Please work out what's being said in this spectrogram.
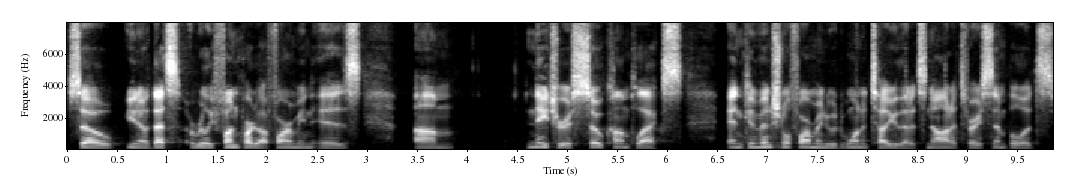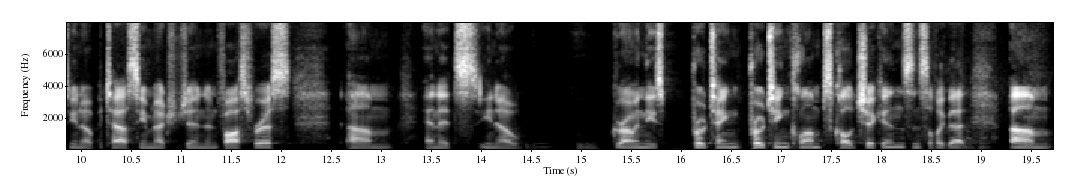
So you know that's a really fun part about farming is um, nature is so complex. And conventional farming would want to tell you that it's not. It's very simple. It's you know potassium, nitrogen, and phosphorus, um, and it's you know growing these protein protein clumps called chickens and stuff like that. Mm-hmm. Um,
